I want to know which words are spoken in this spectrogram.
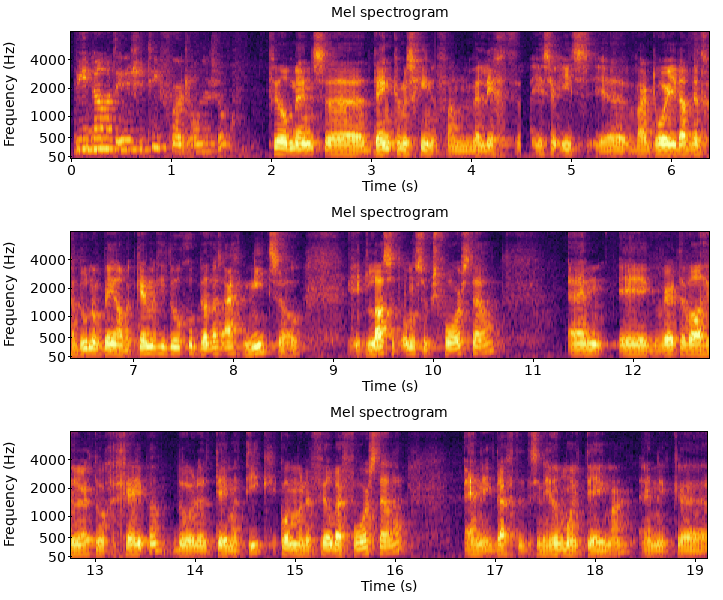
Wie nam het initiatief voor het onderzoek? Veel mensen denken misschien van wellicht is er iets eh, waardoor je dat bent gaan doen of ben je al bekend met die doelgroep. Dat was eigenlijk niet zo. Ik las het onderzoeksvoorstel en ik werd er wel heel erg door gegrepen, door de thematiek. Ik kon me er veel bij voorstellen. En ik dacht, het is een heel mooi thema. En ik uh,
